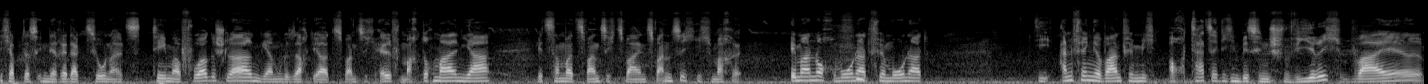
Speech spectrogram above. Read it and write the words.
Ich habe das in der Redaktion als Thema vorgeschlagen. Die haben gesagt, ja, 2011, mach doch mal ein Jahr. Jetzt haben wir 2022. Ich mache immer noch Monat für Monat. Die Anfänge waren für mich auch tatsächlich ein bisschen schwierig, weil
